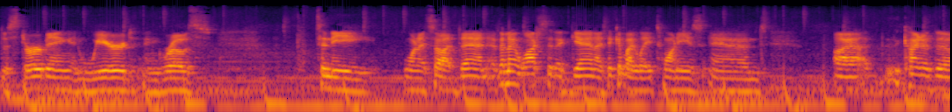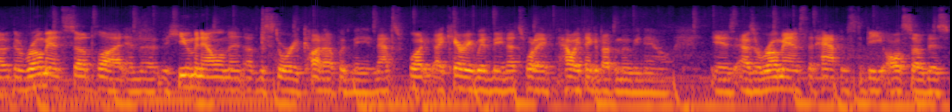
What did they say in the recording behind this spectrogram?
disturbing and weird and gross to me when I saw it then. And then I watched it again, I think in my late 20s, and I, kind of the, the romance subplot and the, the human element of the story caught up with me. And that's what I carry with me. That's what I, how I think about the movie now, is as a romance that happens to be also this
